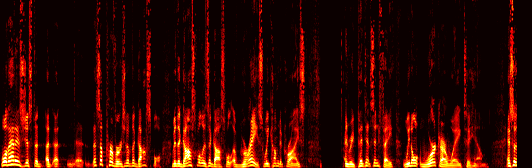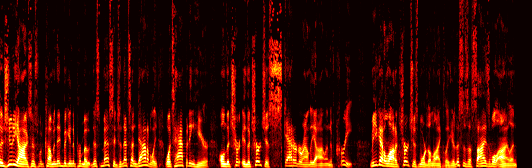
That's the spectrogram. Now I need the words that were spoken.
Well, that is just a, a, a that's a perversion of the gospel. I mean, the gospel is a gospel of grace. We come to Christ in repentance and faith. We don't work our way to him. And so the Judaizers would come and they'd begin to promote this message. And that's undoubtedly what's happening here on the church, in the churches scattered around the island of Crete. I mean, you got a lot of churches more than likely here. This is a sizable island.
